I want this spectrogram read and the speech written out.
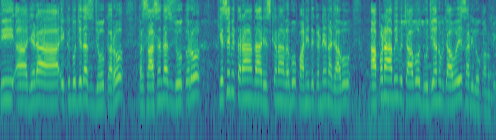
ਵੀ ਅਹ, ਜਿਹੜਾ ਇੱਕ ਦੂਜੇ ਦਾ ਸਹਿਯੋਗ ਕਰੋ ਪ੍ਰਸ਼ਾਸਨ ਦਾ ਸਹਿਯੋਗ ਕਰੋ ਕਿਸੇ ਵੀ ਤਰ੍ਹਾਂ ਦਾ ਰਿਸਕ ਨਾ ਲਵੋ ਪਾਣੀ ਦੇ ਕੰਢੇ ਨਾ ਜਾਵੋ ਆਪਣਾ ਆਪ ਹੀ ਬਚਾਵੋ ਦੂਜਿਆਂ ਨੂੰ ਬਚਾਵੋ ਇਹ ਸਾਡੀ ਲੋਕਾਂ ਨੂੰ ਵੀ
